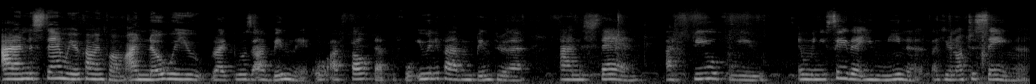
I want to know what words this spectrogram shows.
I understand where you're coming from. I know where you like because I've been there or I felt that before. Even if I haven't been through that, I understand. I feel for you. And when you say that, you mean it. Like you're not just saying it.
